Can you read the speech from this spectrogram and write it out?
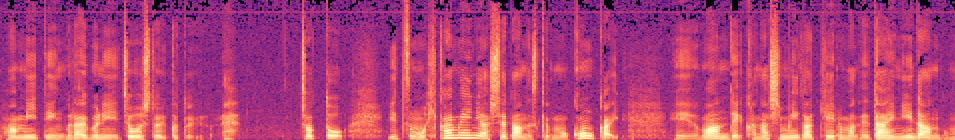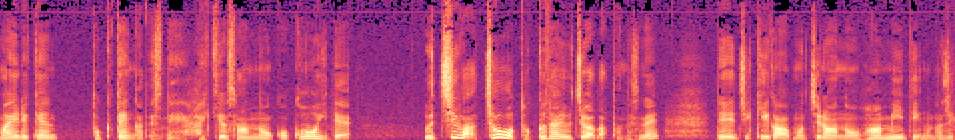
ー、ファンミーティングライブに上司と行くというねちょっといつも控えめにはしてたんですけども今回、えー、ワンで悲しみが消えるまで第2弾のマイル券特典がですね配給さんのご好意でうちは超特大うちわだったんですね。で時期がもちろんあのファンミーティングの時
